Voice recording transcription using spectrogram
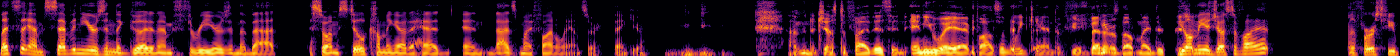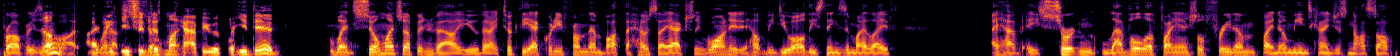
Let's say I'm seven years in the good and I'm three years in the bad. So I'm still coming out ahead, and that's my final answer. Thank you. I'm going to justify this in any way I possibly can to feel better about my decision. You want me to justify it? The first few properties I No, bought I went think you should so just much, be happy with what you did. went so much up in value that I took the equity from them, bought the house I actually wanted. It helped me do all these things in my life. I have a certain level of financial freedom. By no means can I just not stop.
